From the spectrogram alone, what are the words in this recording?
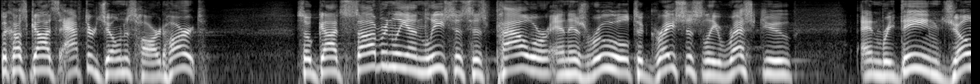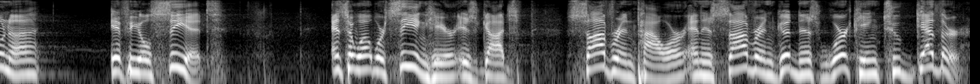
because God's after Jonah's hard heart. So God sovereignly unleashes his power and his rule to graciously rescue and redeem Jonah if he'll see it. And so, what we're seeing here is God's sovereign power and his sovereign goodness working together.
